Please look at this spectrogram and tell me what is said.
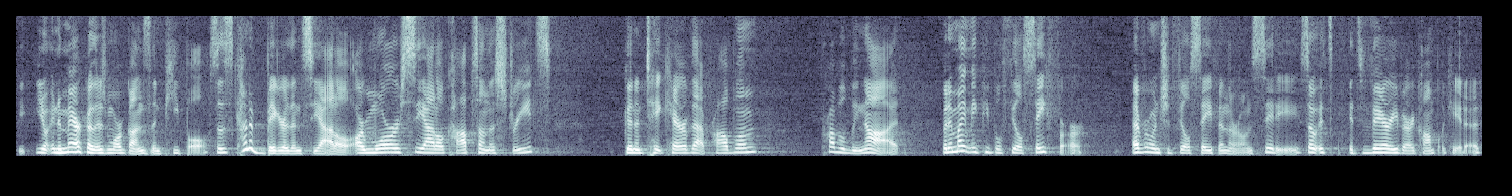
you know, in America, there's more guns than people. So it's kind of bigger than Seattle. Are more Seattle cops on the streets going to take care of that problem? Probably not. But it might make people feel safer. Everyone should feel safe in their own city. So it's, it's very, very complicated.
